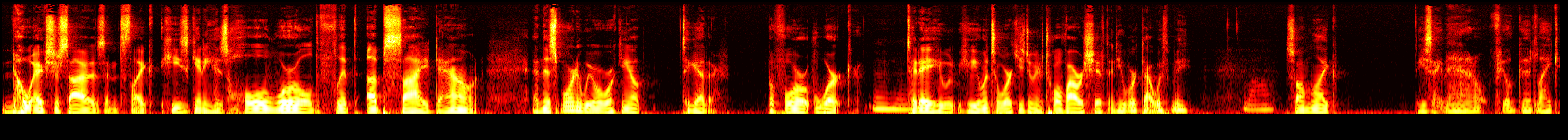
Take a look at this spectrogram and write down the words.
no exercise and it's like he's getting his whole world flipped upside down and this morning we were working out together before work Mm-hmm. today he, he went to work he's doing a 12 hour shift and he worked out with me Wow. so I'm like, he's like, man, I don't feel good. Like,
